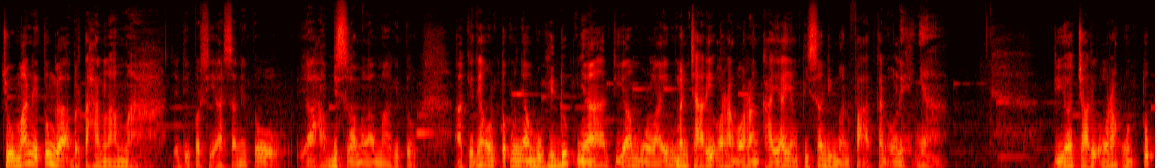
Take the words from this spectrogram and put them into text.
Cuman itu nggak bertahan lama jadi perhiasan itu ya habis lama-lama gitu akhirnya untuk menyambung hidupnya dia mulai mencari orang-orang kaya yang bisa dimanfaatkan olehnya dia cari orang untuk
